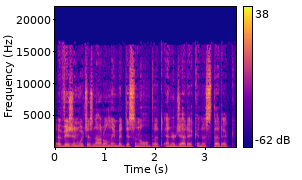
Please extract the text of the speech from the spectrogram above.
a vision which is not only medicinal but energetic and aesthetic.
